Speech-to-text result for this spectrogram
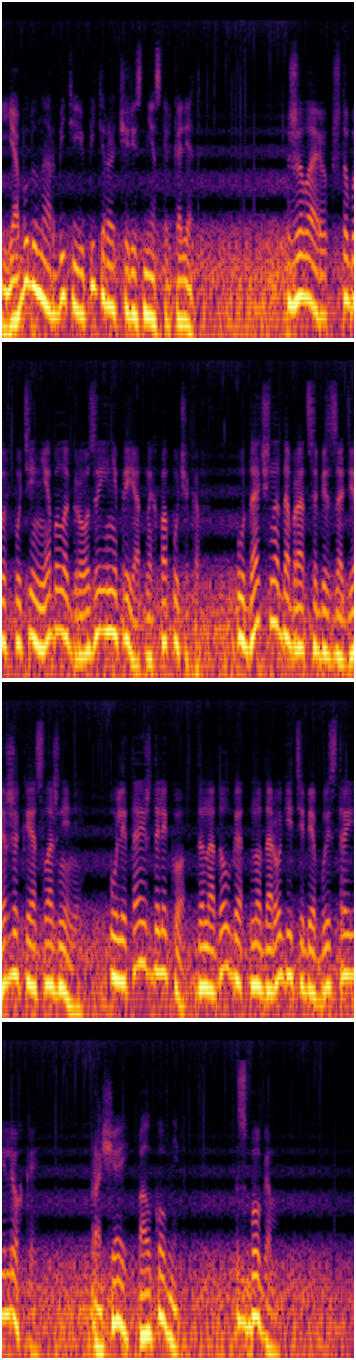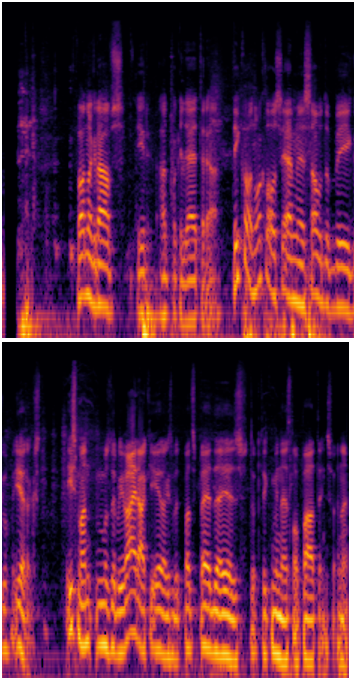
Я буду на орбите Юпитера через несколько лет. Желаю, чтобы в пути не было грозы и неприятных попутчиков. Удачно добраться без задержек и осложнений. Улетаешь далеко, да надолго, но дороги тебе быстрой и легкой. Прощай, полковник. С Богом! Fonogrāfs ir atpakaļ ēterā. Tikko noklausījāmies savdabīgu ierakstu. Īsumā mums tur bija vairāk ierakstu, bet pats pēdējais tur tika minēts Lopātiņš? Uh,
